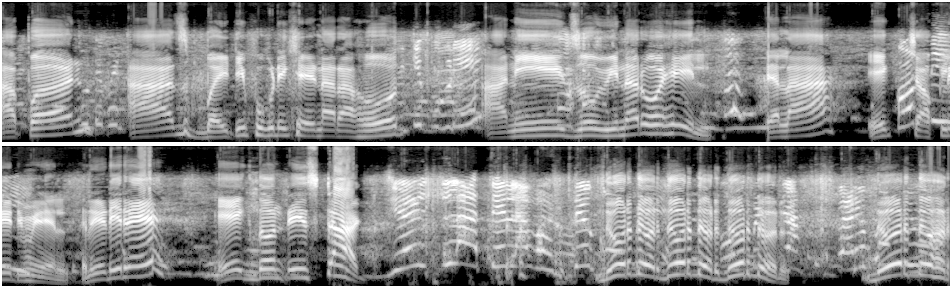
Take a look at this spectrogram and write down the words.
आपण आज बैठी फुगडी खेळणार आहोत. आणि जो विनर होईल त्याला एक चॉकलेट मिळेल. रेडी रे? एक दोन तीन स्टार्ट दूर दूर दूर दूर दूर दूर. दूर दूर.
